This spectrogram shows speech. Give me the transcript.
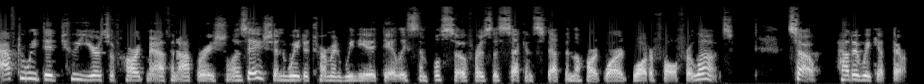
after we did two years of hard math and operationalization, we determined we needed daily simple SOFR as the second step in the hardwired waterfall for loans. So how did we get there?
